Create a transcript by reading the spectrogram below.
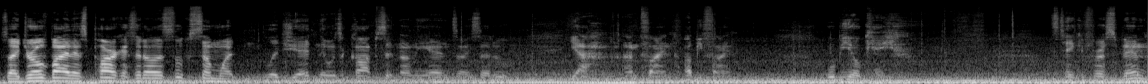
So I drove by this park. I said, oh, this looks somewhat legit. And there was a cop sitting on the end. So I said, ooh, yeah, I'm fine. I'll be fine. We'll be okay. Let's take it for a spin.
